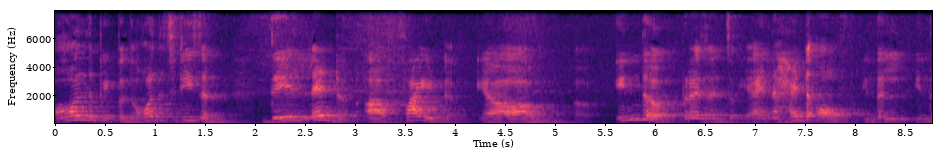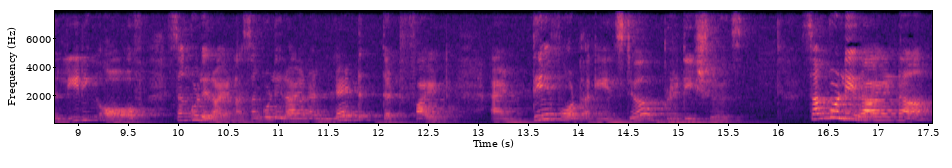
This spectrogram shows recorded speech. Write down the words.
All the people all the citizen they led a fight um, in the presence in the head of in the in the leading of sangoli rayana. Sangoli rayana led that fight and they fought against the britishers. Sangoli rayana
